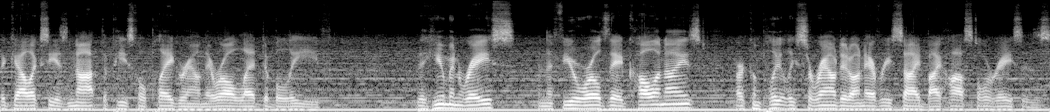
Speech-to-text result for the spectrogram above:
The galaxy is not the peaceful playground they were all led to believe. The human race and the few worlds they had colonized are completely surrounded on every side by hostile races.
